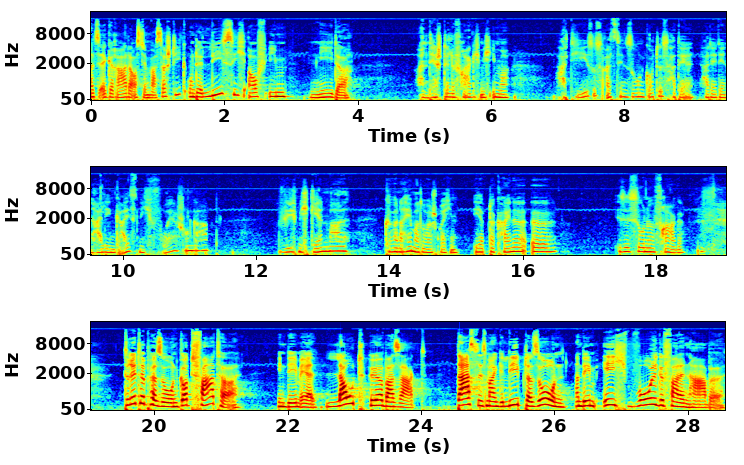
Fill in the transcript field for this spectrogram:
als er gerade aus dem Wasser stieg, und er ließ sich auf ihm nieder. An der Stelle frage ich mich immer, hat Jesus als den Sohn Gottes, hat er, hat er den Heiligen Geist nicht vorher schon gehabt? Würde ich mich gern mal, können wir nachher mal drüber sprechen. Ihr habt da keine, äh, es ist so eine Frage. Dritte Person, Gott Vater, indem er laut hörbar sagt, das ist mein geliebter Sohn, an dem ich wohlgefallen habe.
